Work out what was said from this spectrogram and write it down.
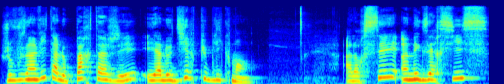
je vous invite à le partager et à le dire publiquement. Alors c'est un exercice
